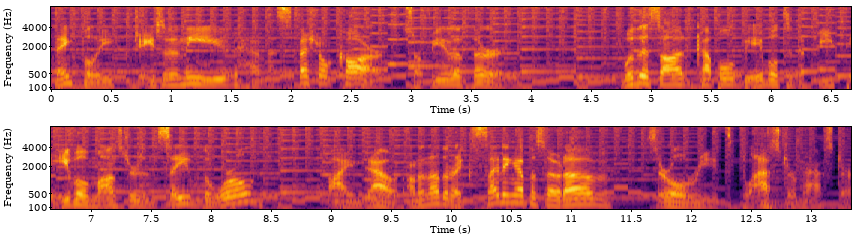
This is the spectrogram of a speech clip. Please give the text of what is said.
Thankfully, Jason and Eve have a special car, Sophia Third. Will this odd couple be able to defeat the evil monsters and save the world? Find out on another exciting episode of Cyril Reads Blaster Master.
